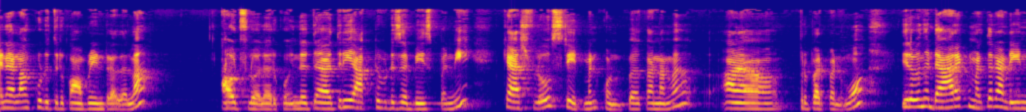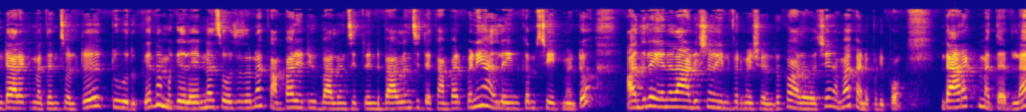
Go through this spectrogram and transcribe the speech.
என்னெல்லாம் கொடுத்துருக்கோம் அப்படின்றதெல்லாம் அவுட்ஃப்ளோவில் இருக்கும். இந்த த்ரீ ஆக்டிவிட்டீஸை பேஸ் பண்ணி கேஷ் ஃப்ளோ ஸ்டேட்மெண்ட் கொண்டு நம்ம ப்ரிப்பேர் பண்ணுவோம். இதில் வந்து டேரக்ட் மெத்தட் அண்ட் இன்டேரக்ட் மெத்தட்னு சொல்லிட்டு டூ இருக்குது நமக்கு இதில் என்ன சோர்ஸஸ்னால் கம்பேரிட்டிவ் பேலன்ஸ் ஷீட் ரெண்டு பேலன்ஸ் ஷீட்டை கம்பேர் பண்ணி அதில் இன்கம் ஸ்டேட்மெண்ட்டும் அதில் என்னெல்லாம் அடிஷ்னல் இன்ஃபர்மேஷன் இருக்கோ அதை வச்சு நம்ம கண்டுபிடிப்போம். டேரக்ட் மெத்தடில்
